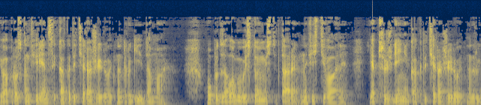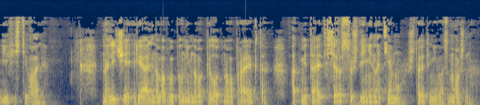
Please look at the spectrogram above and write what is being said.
И вопрос конференции, как это тиражировать на другие дома. Опыт залоговой стоимости тары на фестивале и обсуждение, как это тиражировать на другие фестивали. Наличие реального выполненного пилотного проекта отметает все рассуждения на тему, что это невозможно.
